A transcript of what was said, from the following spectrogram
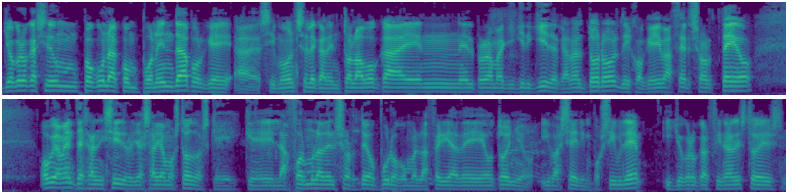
yo creo que ha sido un poco una componenda porque a Simón se le calentó la boca en el programa Kikiriki del canal Toros, dijo que iba a hacer sorteo Obviamente San Isidro, ya sabíamos todos que, la fórmula del sorteo puro, como en la feria de otoño, iba a ser imposible. Y yo creo que al final esto es,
